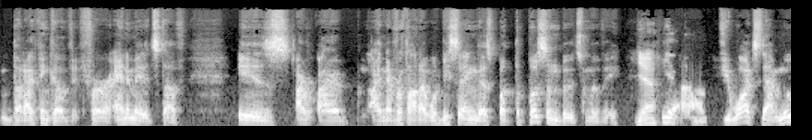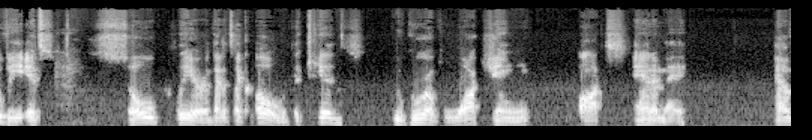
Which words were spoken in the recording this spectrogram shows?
that I think of for animated stuff is I, I I never thought I would be saying this, but the Puss in Boots movie. yeah. Um, if you watch that movie, it's so clear that it's like, oh, the kids who grew up watching aughts anime have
